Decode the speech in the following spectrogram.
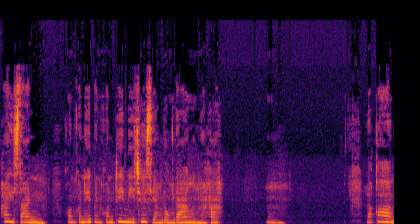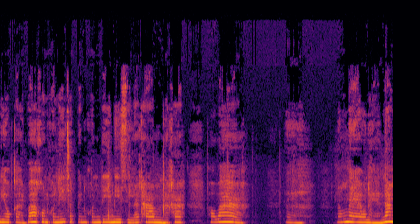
ไพ่ซัน คนคนนี้เป็นคนที่มีชื่อเสียงโด่งดังนะคะ แล้วก็มีโอกาสว่าคนคนนี้จะเป็นคนดีมีศีลธรรมนะคะ เพราะว่าน้องแมวเนี่ยนั่ง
